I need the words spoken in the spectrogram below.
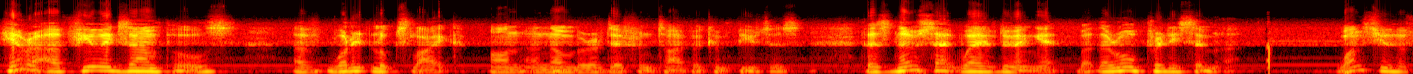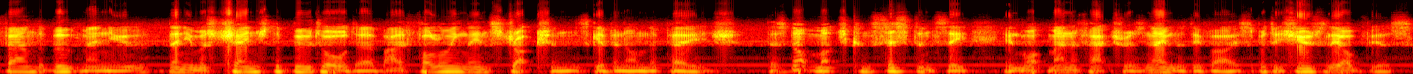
Here are a few examples of what it looks like on a number of different type of computers. There's no set way of doing it, but they're all pretty similar. Once you have found the boot menu, then you must change the boot order by following the instructions given on the page. There's not much consistency in what manufacturers name the device, but it's usually obvious,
